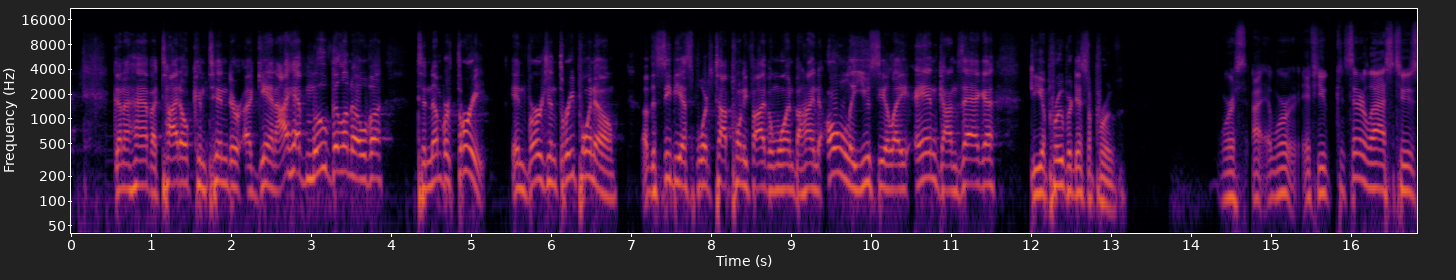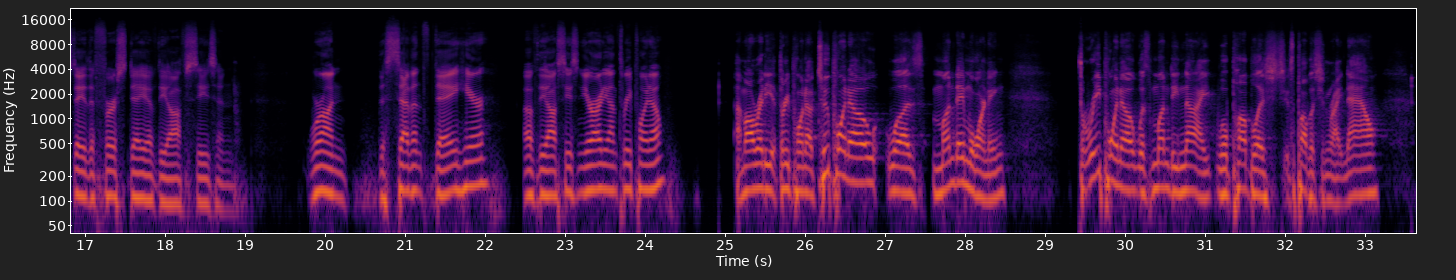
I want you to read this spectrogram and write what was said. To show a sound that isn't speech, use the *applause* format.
going to have a title contender again. I have moved Villanova to number three in version 3.0 of the CBS Sports Top 25 and one behind only UCLA and Gonzaga. Do you approve or disapprove? We're, I, we're if you consider last Tuesday the first day of the off season, we're on the seventh day here of the off season. You're already on 3.0? I'm already at 3.0. 2.0 was Monday morning. 3.0 was Monday night. We'll publish, it's publishing right now.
